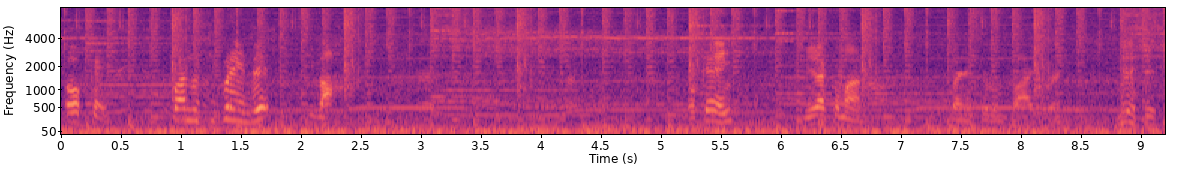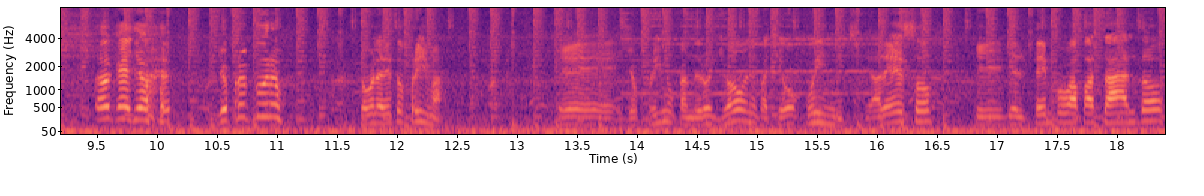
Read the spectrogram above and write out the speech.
Ok, quando si prende si va. Ok? Mi raccomando, bene solo un paio. Eh. Ok, yo, yo procuro, come l'hai detto prima, eh, io prima quando ero giovane facevo 15, adesso che il tempo va passando,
